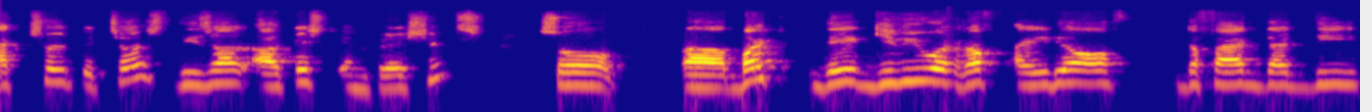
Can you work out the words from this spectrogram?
actual pictures. These are artist impressions. So uh, but they give you a rough idea of the fact that the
